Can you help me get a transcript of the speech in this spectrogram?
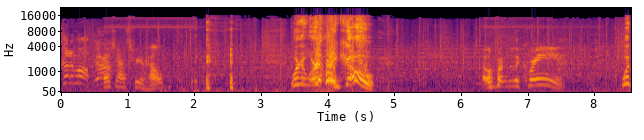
Cut him off. Don't you ask for your help? Where do, where do I go? Over to the crane. What?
